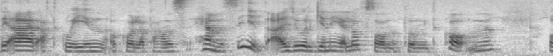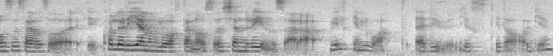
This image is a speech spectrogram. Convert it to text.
det är att gå in och kolla på hans hemsida, jorgenelofsson.com. Och så sen så kollar du igenom låtarna och så känner du in så här, vilken låt är du just idag?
